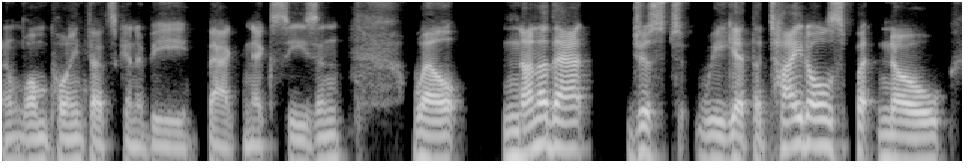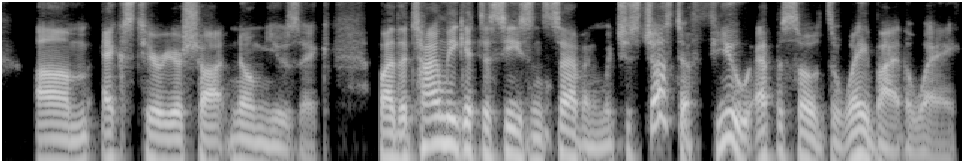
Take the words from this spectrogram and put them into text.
at one point that's going to be back next season. Well, none of that. Just we get the titles, but no um, exterior shot, no music. By the time we get to season seven, which is just a few episodes away, by the way,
